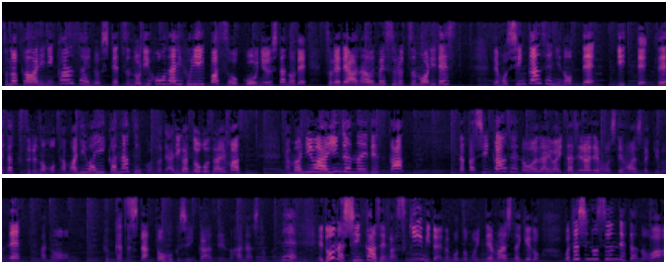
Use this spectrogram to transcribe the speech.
その代わりに関西の私鉄乗り放題フリーパスを購入したのでそれで穴埋めするつもりです。でも新幹線に乗って行って贅沢するのもたまにはいいかなということでありがとうございます。たまにはいいんじゃないですか。なんか新幹線の話題はいたじらでもしてましたけどね。あの復活した東北新幹線の話とかね。えどんな新幹線が好き？みたいなことも言ってましたけど私の住んでたのは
